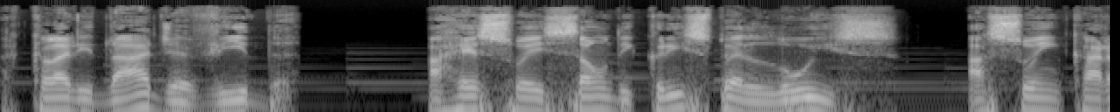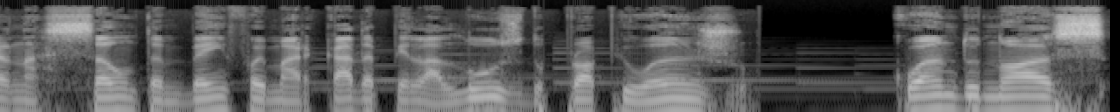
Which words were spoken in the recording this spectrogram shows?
a claridade é vida. A ressurreição de Cristo é luz. A sua encarnação também foi marcada pela luz do próprio anjo. Quando nós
